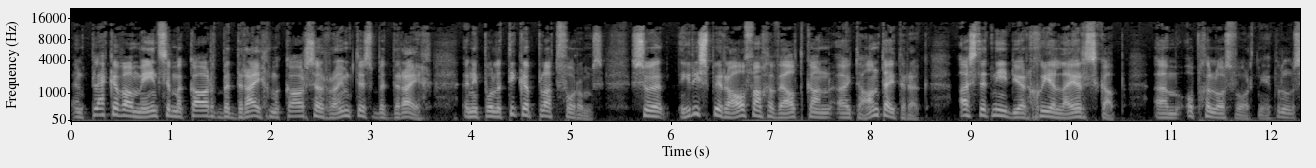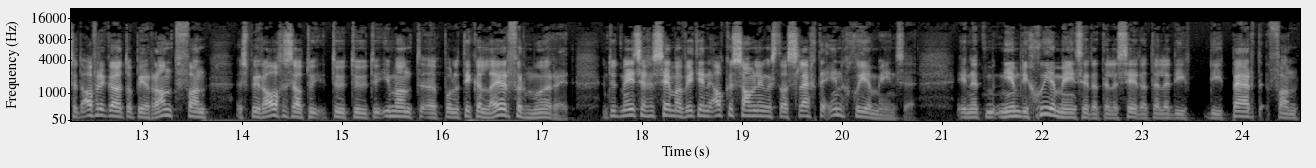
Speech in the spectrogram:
in plekke waar mense mekaar bedreig, mekaar se ruimtes bedreig, in die politieke platforms. So hierdie spiraal van geweld kan uit hand uitruk as dit nie deur goeie leierskap um opgelos word nie. Ek bedoel Suid-Afrika het op die rand van 'n spiraal gesel toe toe toe toe iemand 'n uh, politieke leier vermoor het. En toe het mense gesê, maar weet jy in elke samelewing is daar slegte en goeie mense. En dit neem die goeie mense dat hulle sê dat hulle die die perd van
